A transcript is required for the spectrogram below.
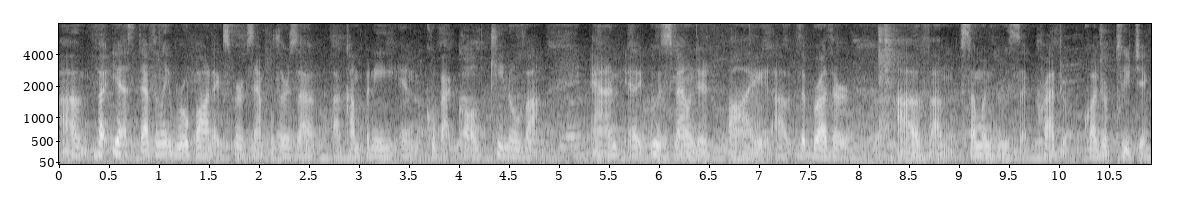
Um, but yes, definitely robotics. For example, there's a, a company in Quebec called Kinova, and it was founded by uh, the brother of um, someone who's a quadriplegic.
